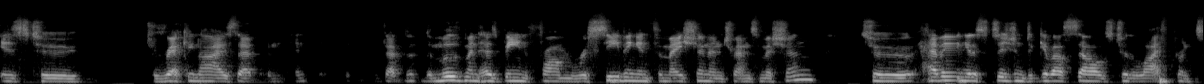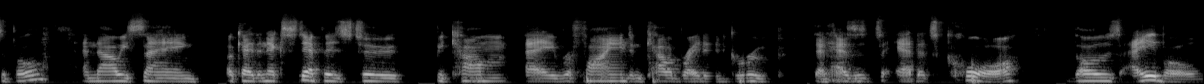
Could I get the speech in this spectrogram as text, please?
is to to recognize that that the movement has been from receiving information and transmission to having a decision to give ourselves to the life principle. And now he's saying, okay, the next step is to become a refined and calibrated group that has at its core those able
